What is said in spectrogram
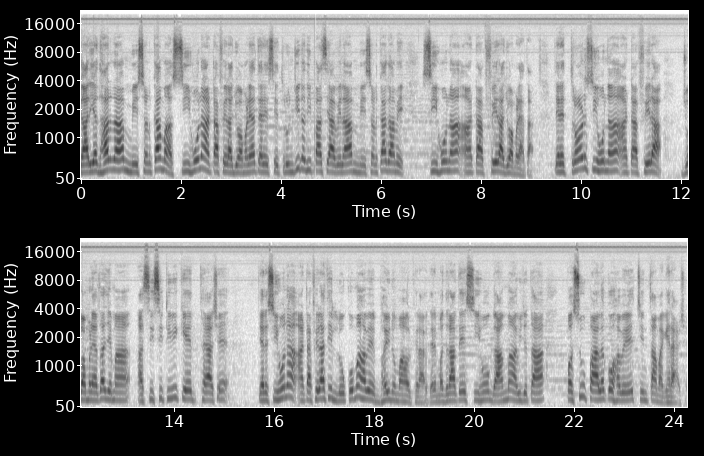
ગારિયાધારના મેસણકામાં સિંહોના આટાફેરા જોવા મળ્યા, ત્યારે શેત્રુંજી નદી પાસે આવેલા મેસણકા ગામે સિંહોના આટાફેરા જોવા મળ્યા હતા. ત્યારે ત્રણ સિંહોના આટાફેરા જોવા મળ્યા હતા, જેમાં આ સીસીટીવી કેદ થયા છે. ત્યારે સિંહોના આટાફેરાથી લોકોમાં હવે ભયનો માહોલ ફેરાયો ત્યારે મધરાતે સિંહો ગામમાં આવી જતા પશુપાલકો હવે ચિંતામાં ઘેરાયા છે.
